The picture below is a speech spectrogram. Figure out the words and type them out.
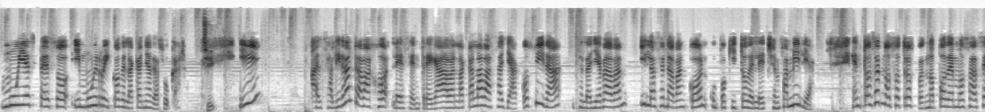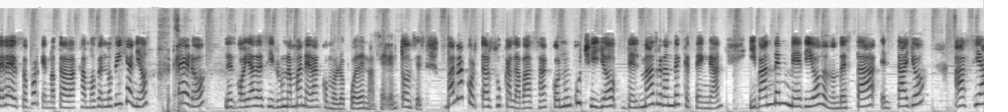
muy espeso y muy rico de la caña de azúcar. Sí. Y al salir del trabajo les entregaban la calabaza ya cocida, se la llevaban y la cenaban con un poquito de leche en familia. Entonces nosotros pues no podemos hacer eso porque no trabajamos en los ingenios, pero les voy a decir una manera en cómo lo pueden hacer. Entonces, van a cortar su calabaza con un cuchillo del más grande que tengan y van de en medio de donde está el tallo hacia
